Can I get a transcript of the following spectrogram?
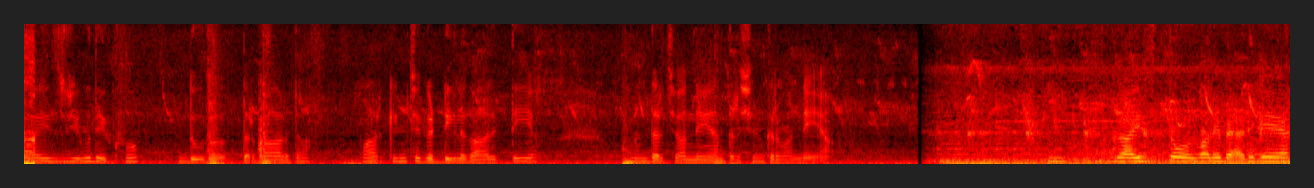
ਗਾਇਸ ਵਿਊ ਦੇਖੋ। ਦੂਰੋਂ ਦਰਬਾਰ ਦਾ ਪਾਰਕਿੰਗ 'ਚ ਗੱਡੀ ਲਗਾ ਦਿੱਤੀ ਆ। ਮੰਦਰ ਅੰਦਰ ਚਾਹੁੰਦੇ ਆ, ਦਰਸ਼ਨ ਕਰਵਾਉਂਦੇ ਆ। ਗਾਇਸ ਢੋਲ ਵਾਲੇ ਬੈਠ ਗਏ ਆ।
